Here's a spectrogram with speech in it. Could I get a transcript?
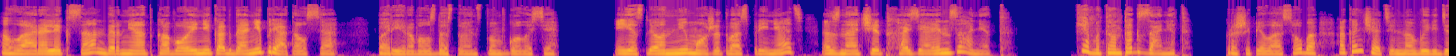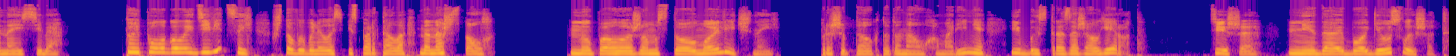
«Лар Александр ни от кого и никогда не прятался», — парировал с достоинством в голосе. «Если он не может вас принять, значит, хозяин занят». «Кем это он так занят?» — прошипела особа, окончательно выведенная из себя. «Той полуголой девицей, что вывалилась из портала на наш стол». «Ну, положим, стол мой личный», — прошептал кто-то на ухо Марине и быстро зажал ей рот. «Тише, не дай боги услышат».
